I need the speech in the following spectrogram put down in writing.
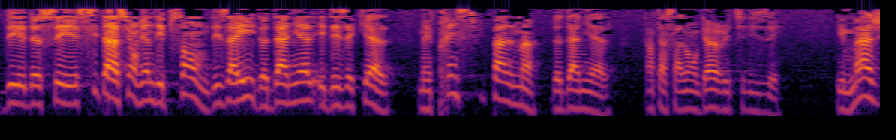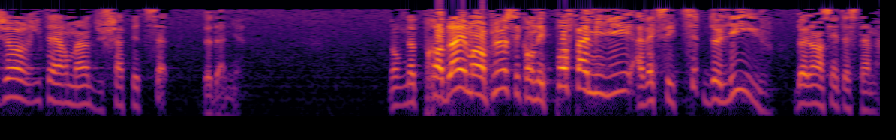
de ces citations viennent des psaumes d'Ésaïe, de Daniel et d'Ézéchiel, mais principalement de Daniel quant à sa longueur utilisée, et majoritairement du chapitre 7 de Daniel. Donc notre problème en plus, c'est qu'on n'est pas familier avec ces types de livres de l'Ancien Testament.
